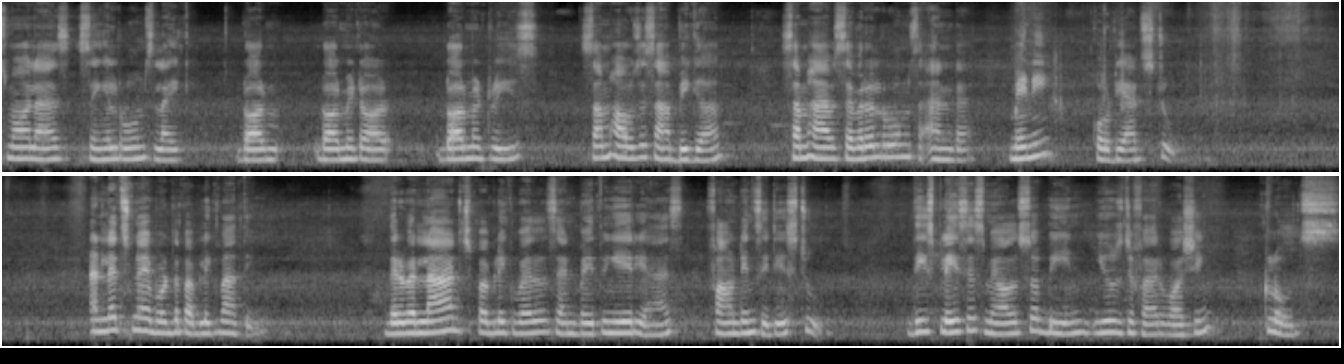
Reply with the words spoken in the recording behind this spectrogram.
small as single rooms like dorm, dormitor, dormitories. Some houses are bigger. Some have several rooms and many courtyards too. And let's know about the public bathing. There were large public wells and bathing areas found in cities too. These places may also be used for washing clothes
